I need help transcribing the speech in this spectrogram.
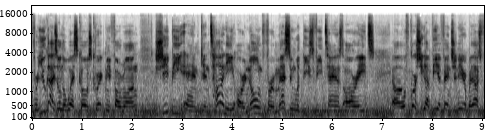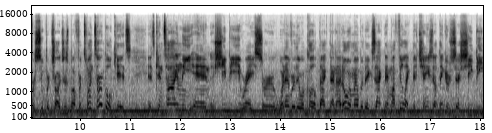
for you guys on the West Coast, correct me if I'm wrong, Sheepey and Gintani are known for messing with these V10s, R8s. Uh, of course, you got VF Engineer, but that's for superchargers. But for twin turbo kids, it's Gintani and Sheepey Race or whatever they were called back then. I don't remember the exact name. I feel like they changed. I think it was just Sheepey.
